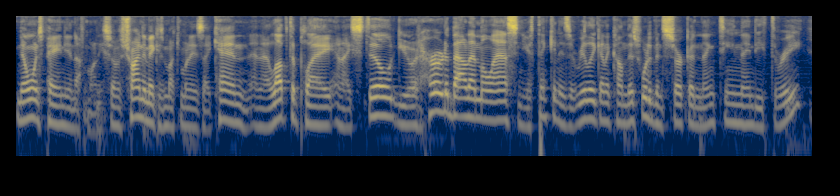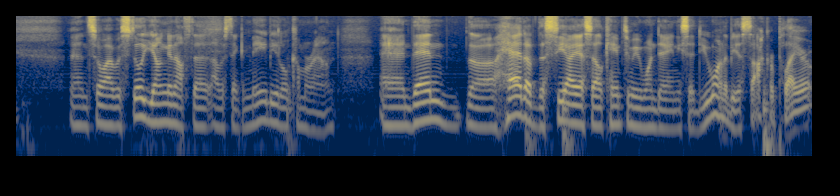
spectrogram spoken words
no one's paying you enough money. So I was trying to make as much money as I can, and I love to play. And I still, you had heard about MLS, and you're thinking, is it really going to come? This would have been circa 1993. And so I was still young enough that I was thinking maybe it'll come around. And then the head of the CISL came to me one day and he said, Do you want to be a soccer player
